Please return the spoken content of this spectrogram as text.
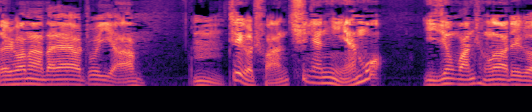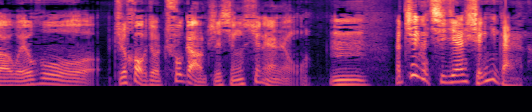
所以说呢，大家要注意啊，嗯这个船去年年末已经完成了这个维护之后，就出港执行训练任务。嗯那这个期间谁给你感染的？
